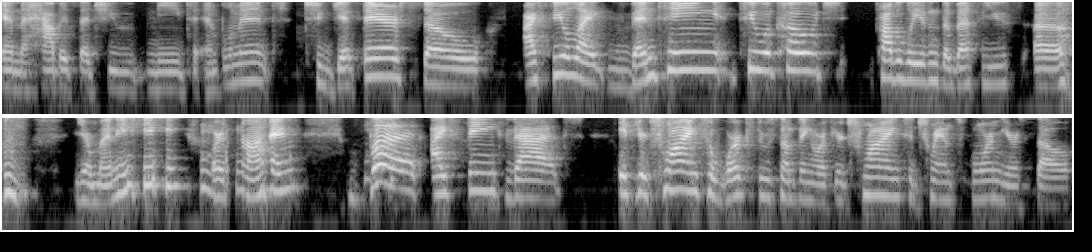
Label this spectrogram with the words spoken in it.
and the habits that you need to implement to get there. So I feel like venting to a coach probably isn't the best use of your money or time. But I think that if you're trying to work through something or if you're trying to transform yourself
